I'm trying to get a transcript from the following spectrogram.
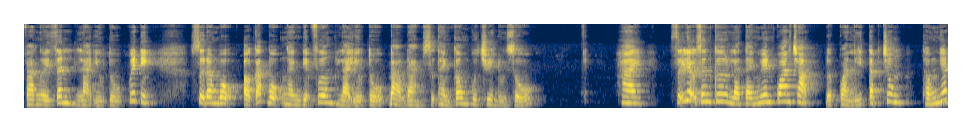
và người dân là yếu tố quyết định. Sự đồng bộ ở các bộ ngành địa phương là yếu tố bảo đảm sự thành công của chuyển đổi số. 2. Dữ liệu dân cư là tài nguyên quan trọng được quản lý tập trung, thống nhất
